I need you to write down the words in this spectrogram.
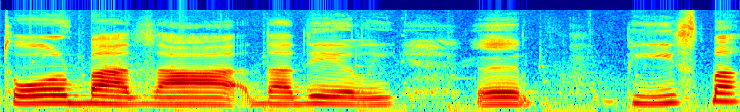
torba za da deli e, pisma.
